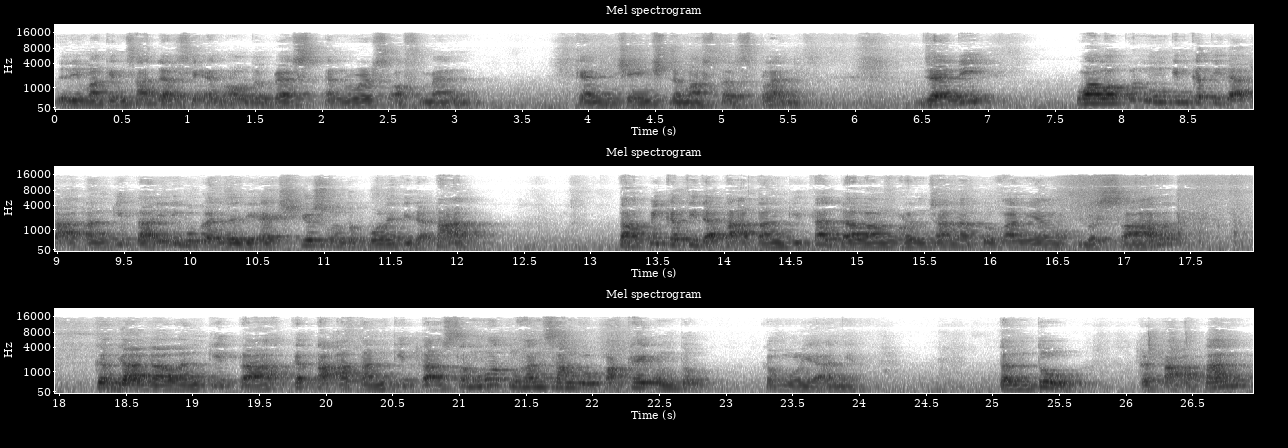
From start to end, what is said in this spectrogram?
Jadi makin sadar sih and all the best and worst of man can change the master's plan. Jadi walaupun mungkin ketidaktaatan kita ini bukan jadi excuse untuk boleh tidak taat. Tapi ketidaktaatan kita dalam rencana Tuhan yang besar, kegagalan kita, ketaatan kita, semua Tuhan sanggup pakai untuk kemuliaannya. Tentu ketaatan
